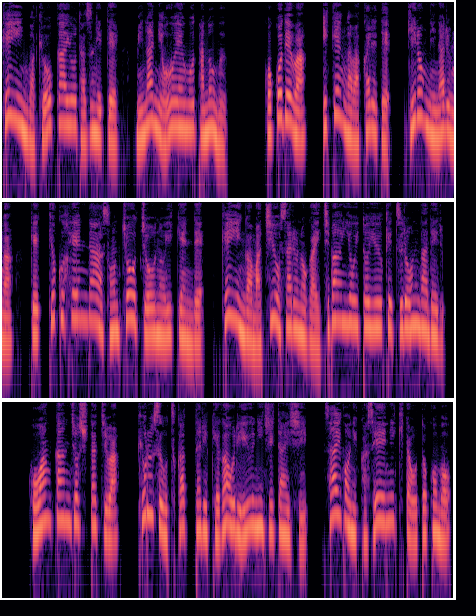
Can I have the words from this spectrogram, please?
ケインは教会を訪ねて、皆に応援を頼む。ここでは、意見が分かれて、議論になるが、結局ヘンダーソン町長の意見で、ケインが町を去るのが一番良いという結論が出る。保安官助手たちは、キョルスを使ったり怪我を理由に辞退し、最後に火星に来た男も、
